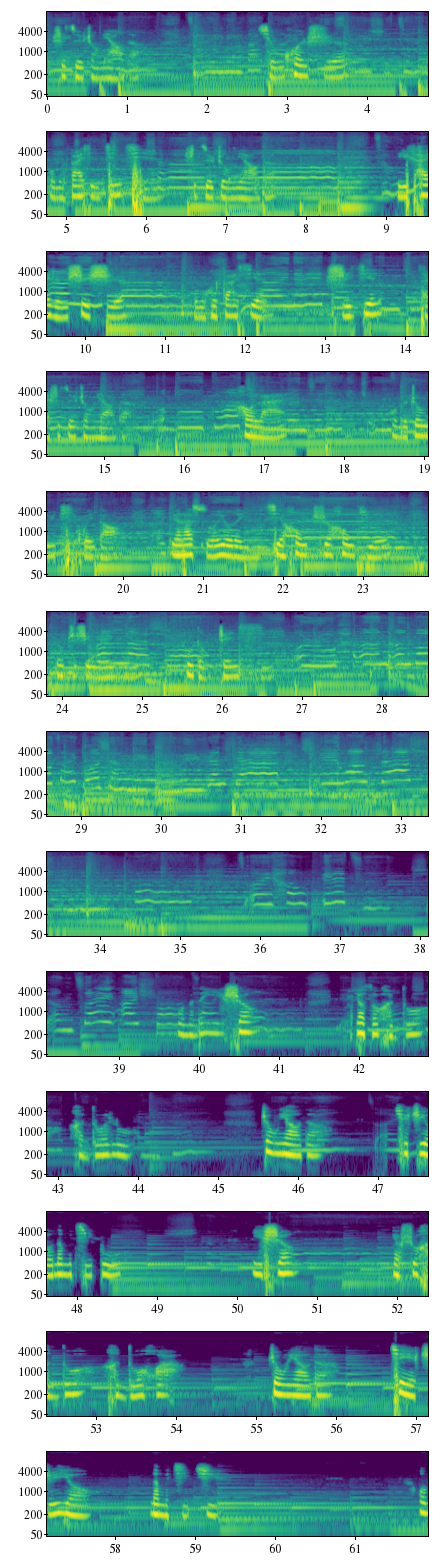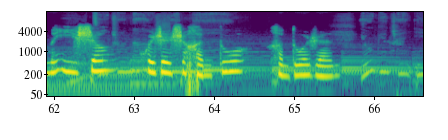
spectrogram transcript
是最重要的；穷困时，我们发现金钱是最重要的；离开人世时，我们会发现时间才是最重要的。后来，我们终于体会到，原来所有的一切后知后觉，都只是源于。不懂珍惜。我们的一生要走很多很多路，重要的却只有那么几步。一生要说很多很多话。重要的，却也只有那么几句。我们一生会认识很多很多人，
